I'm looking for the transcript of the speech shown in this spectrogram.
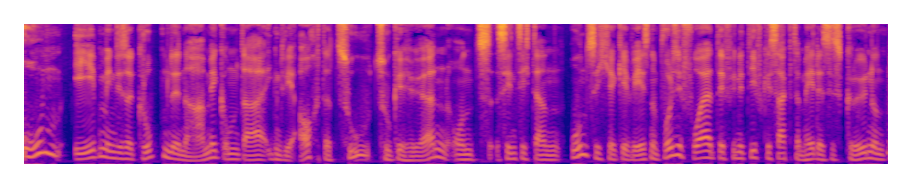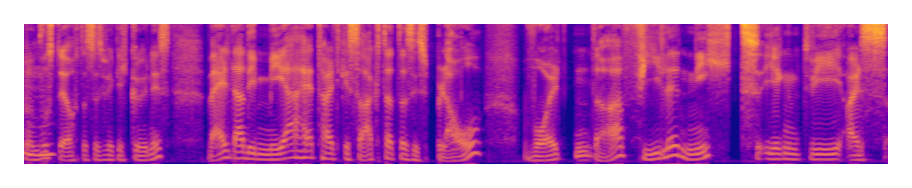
um eben in dieser Gruppendynamik, um da irgendwie auch dazu zu gehören und sind sich dann unsicher gewesen, obwohl sie vorher definitiv gesagt haben, hey, das ist grün und man mhm. wusste auch, dass es wirklich grün ist, weil da die Mehrheit halt gesagt hat, das ist blau, wollten da viele nicht irgendwie als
